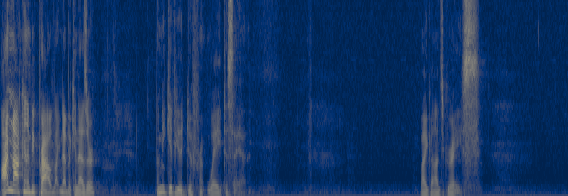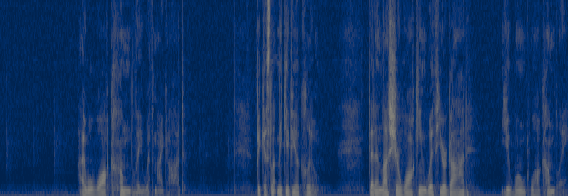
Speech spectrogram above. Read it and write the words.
I'm not going to be proud like Nebuchadnezzar. Let me give you a different way to say it. By God's grace, I will walk humbly with my God. Because let me give you a clue that unless you're walking with your God, you won't walk humbly.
